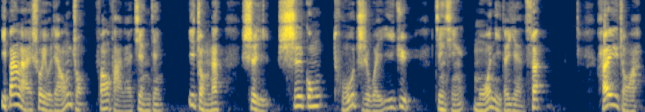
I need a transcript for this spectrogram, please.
一般来说有两种方法来鉴定，一种呢是以施工图纸为依据进行模拟的演算，还有一种啊，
